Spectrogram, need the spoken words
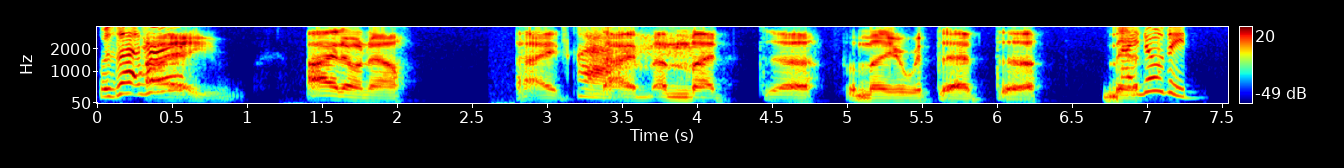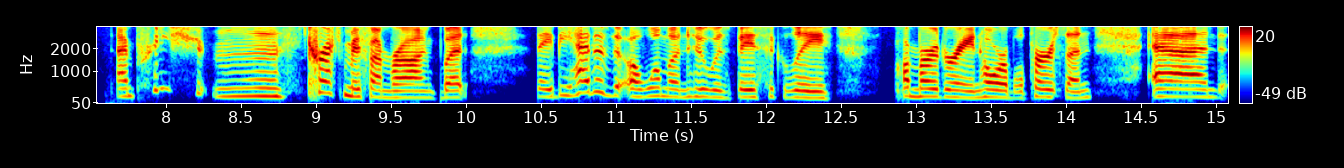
Was that her? I, I don't know. I ah. I'm, I'm not uh, familiar with that. Uh, I know they. I'm pretty sure. Mm, correct me if I'm wrong, but they beheaded a woman who was basically a murdering, horrible person, and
